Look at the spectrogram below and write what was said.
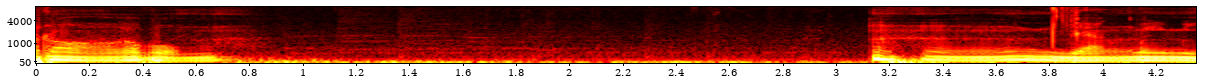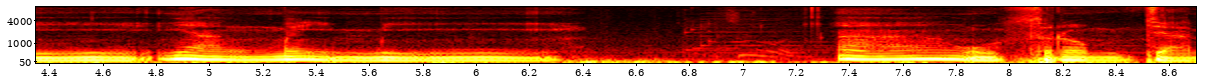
ต่อครับผม ยังไม่มี ยังไม่มี อ้าวสรมจาน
